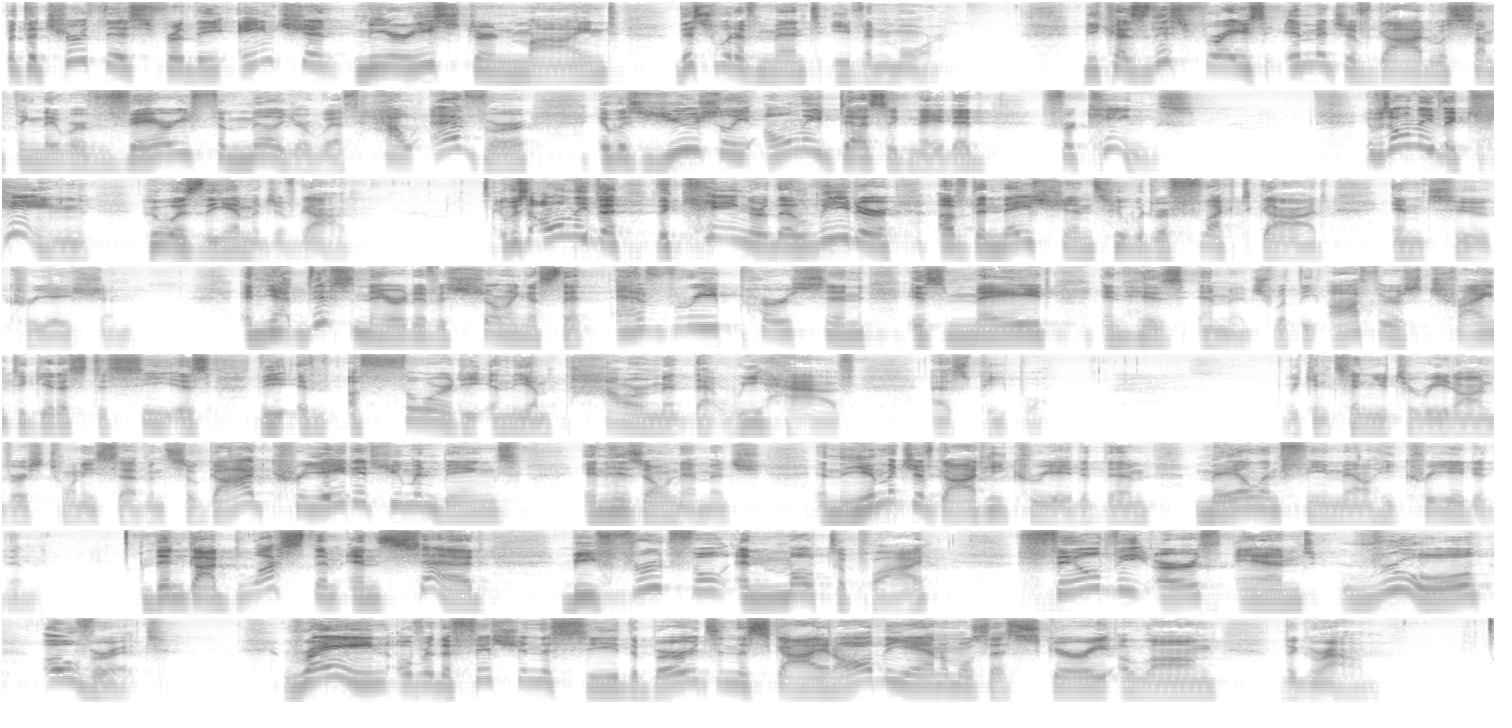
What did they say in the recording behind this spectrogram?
But the truth is, for the ancient Near Eastern mind, this would have meant even more. Because this phrase, image of God, was something they were very familiar with. However, it was usually only designated for kings. It was only the king who was the image of God. It was only the, the king or the leader of the nations who would reflect God into creation. And yet, this narrative is showing us that every person is made in his image. What the author is trying to get us to see is the authority and the empowerment that we have as people. We continue to read on verse 27. So, God created human beings in his own image. In the image of God, he created them, male and female, he created them. Then God blessed them and said, Be fruitful and multiply, fill the earth and rule over it. Reign over the fish in the sea, the birds in the sky, and all the animals that scurry along the ground.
